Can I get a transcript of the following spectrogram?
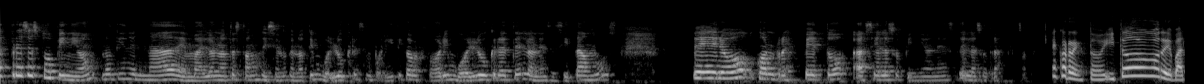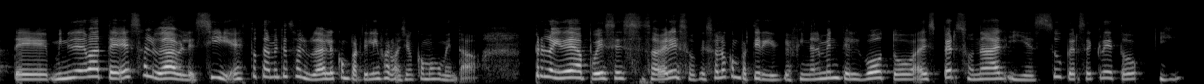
expreses tu opinión, no tiene nada de malo, no te estamos diciendo que no te involucres en política, por favor, involúcrate, lo necesitamos, pero con respeto hacia las opiniones de las otras personas. Es correcto, y todo debate, mini debate, es saludable, sí, es totalmente saludable compartir la información como comentaba. Pero la idea, pues, es saber eso, que solo compartir y que finalmente el voto es personal y es súper secreto y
